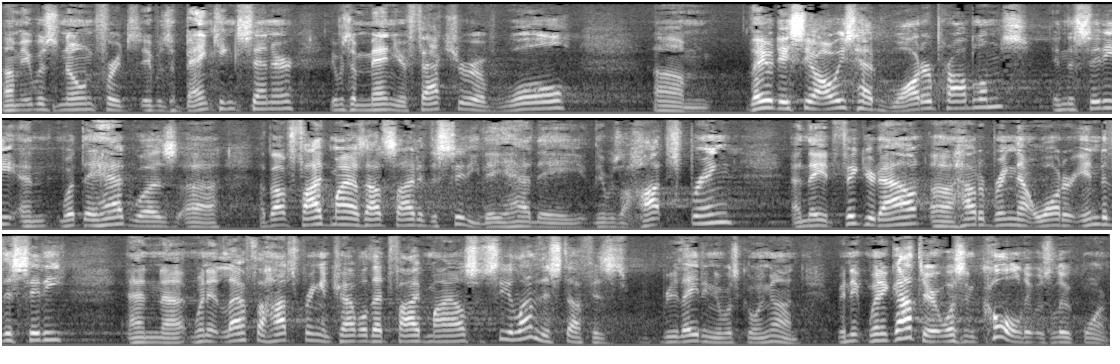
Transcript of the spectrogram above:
Um, it was known for its, it was a banking center. It was a manufacturer of wool. Um, Laodicea always had water problems in the city, and what they had was uh, about five miles outside of the city. They had a there was a hot spring, and they had figured out uh, how to bring that water into the city. And uh, when it left the hot spring and traveled that five miles, see a lot of this stuff is relating to what's going on. When it, when it got there, it wasn't cold; it was lukewarm.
